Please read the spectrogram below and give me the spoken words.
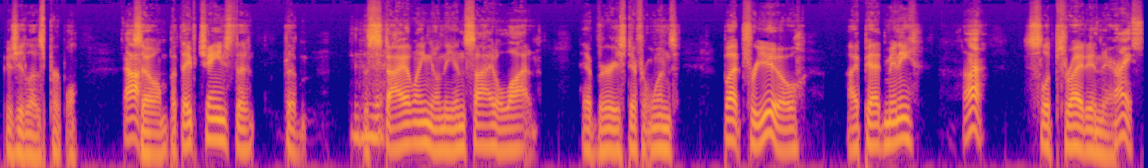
because she loves purple. Ah. So, but they've changed the the the styling on the inside a lot. They have various different ones. But for you, iPad Mini Ah. slips right in there. Nice.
